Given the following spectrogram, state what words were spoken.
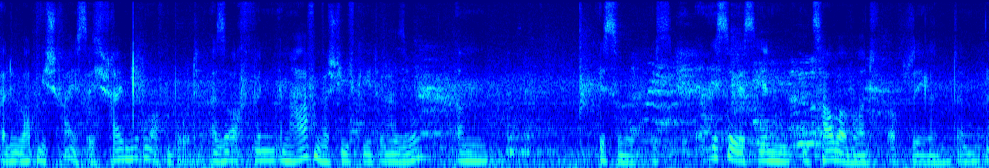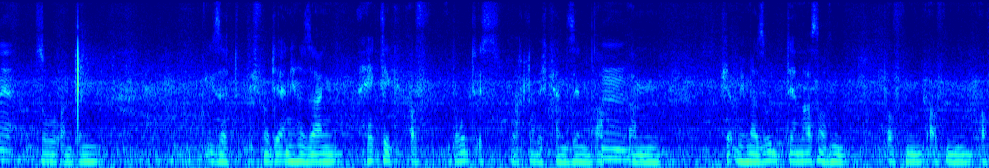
weil du überhaupt nicht schreist. Ich schreibe nie rum auf dem Boot. Also auch wenn im Hafen was schief geht oder so. Ähm, ist so. Ist, ist so ist eh ein, Zauberwort auf Segeln. Dann, Ja. So und dann, wie gesagt, ich wollte ja eigentlich nur sagen, Hektik auf Boot ist, macht glaube ich keinen Sinn. Auch, ähm, ich habe mich mal so dermaßen auf, den, auf, den, auf, den, auf,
